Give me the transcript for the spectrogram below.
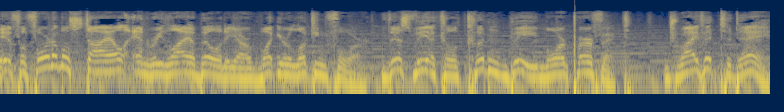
If affordable style and reliability are what you're looking for, this vehicle couldn't be more perfect. Drive it today.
